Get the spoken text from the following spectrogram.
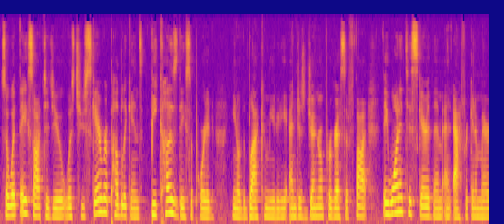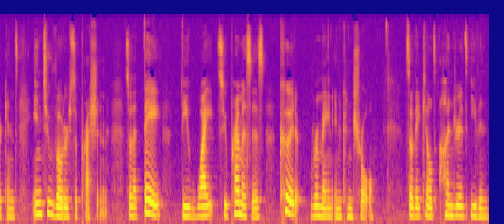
So what they sought to do was to scare Republicans because they supported, you know, the black community and just general progressive thought. They wanted to scare them and African Americans into voter suppression so that they, the white supremacists, could remain in control. So they killed hundreds, even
